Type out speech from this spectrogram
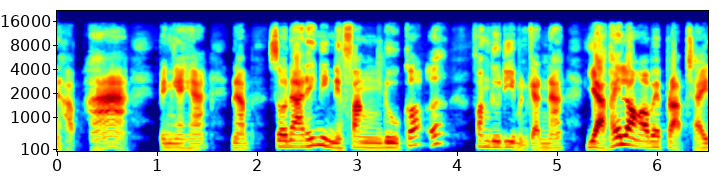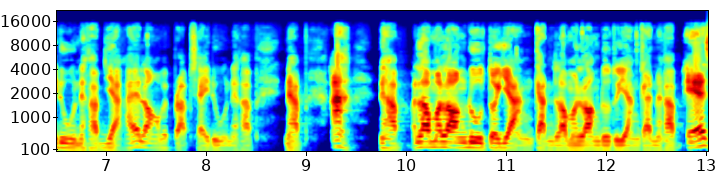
นะครับอ่าเป็นไงฮะนะครับโซดาเทคนิคเนี่ยฟังดูก็เออฟังดูดีเหมือนกันนะ อยากให้ลองเอาไปปรับใช้ดูนะครับ อยากให้ลองเอาไปปรับใช้ดูนะครับนะครับอะนะครับเรามาลองดูตัวอย่างกัน เรามาลองดูตัวอย่างกันนะครับ S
